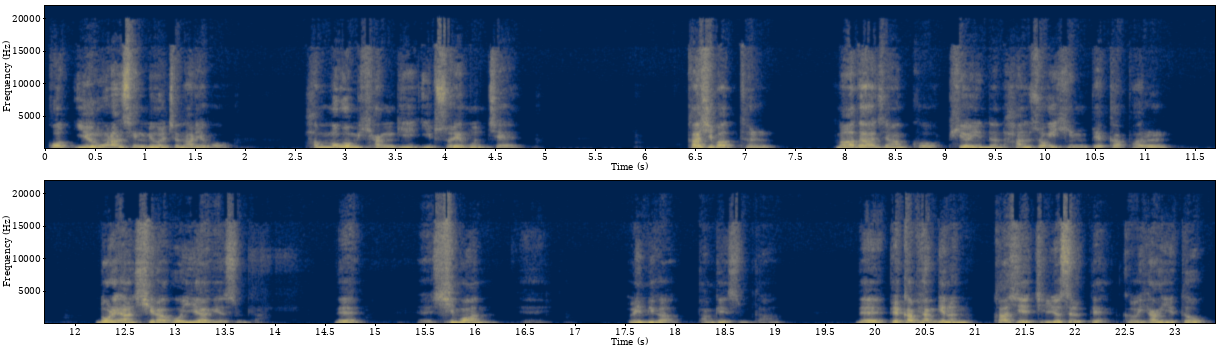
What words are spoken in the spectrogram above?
곧 영원한 생명을 전하려고 한 모금 향기 입술에 문 채 가시밭을 마다하지 않고 피어있는 한 송이 흰 백합화를 노래한 시라고 이야기했습니다. 네, 에, 심오한 에, 의미가 담겨 있습니다. 네, 백합 향기는 가시에 찔렸을 때 그 향이 더욱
